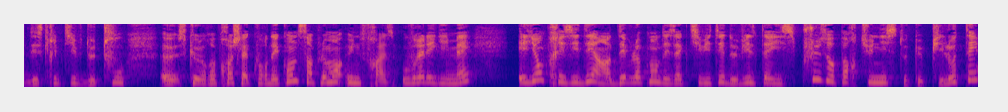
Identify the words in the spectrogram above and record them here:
descriptif de tout euh, ce que reproche la Cour des comptes, simplement une phrase. Ouvrez les guillemets. Ayant présidé à un développement des activités de Viltaïs plus opportuniste que piloté,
